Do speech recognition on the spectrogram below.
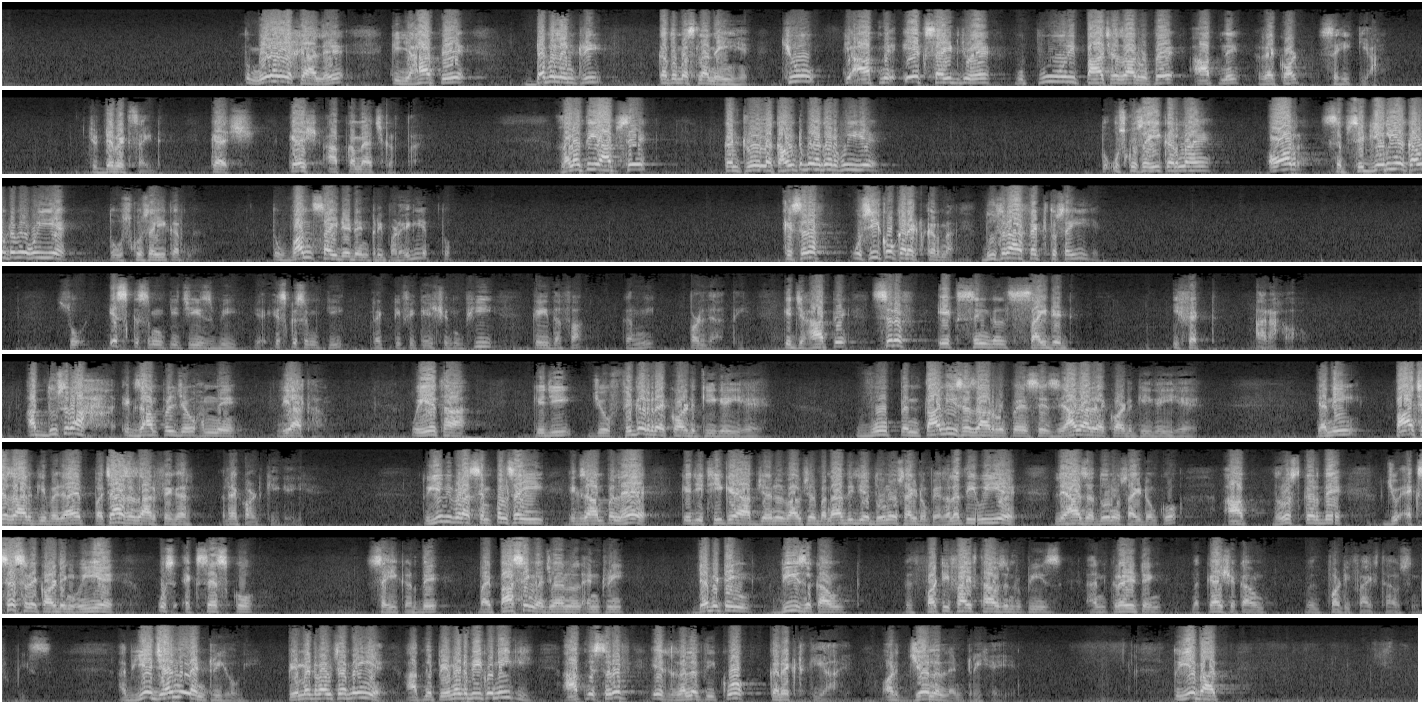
تو میرا یہ خیال ہے کہ یہاں پہ ڈبل انٹری کا تو مسئلہ نہیں ہے۔ کیوں کہ آپ نے ایک سائڈ جو ہے وہ پوری پانچ ہزار روپے آپ نے ریکارڈ صحیح کیا۔ جو ڈیبٹ سائڈ کیش کیش آپ کا میچ کرتا ہے۔ غلطی آپ سے کنٹرول اکاؤنٹ میں اگر ہوئی ہے، تو اس کو صحیح کرنا ہے، اور سبسڈیری اکاؤنٹ میں ہوئی ہے، تو اس کو صحیح کرنا تو ون سائڈیڈ انٹری پڑے گی اب تو۔ کہ صرف اسی کو کریکٹ کرنا ہے، دوسرا افیکٹ تو صحیح ہے۔ سو اس قسم کی چیز بھی یا اس قسم کی ریکٹیفیکیشن بھی کئی دفعہ کرنی پڑ جاتی کہ جہاں پہ صرف ایک سنگل سائڈڈ ایفیکٹ آ رہا ہو۔ اب دوسرا اگزامپل جو ہم نے لیا تھا، وہ یہ تھا کہ جی جو فگر ریکارڈ کی گئی ہے، وہ پینتالیس ہزار روپے سے زیادہ ریکارڈ کی گئی ہے۔ یعنی پانچ ہزار کی بجائے پچاس ہزار فگر ریکارڈ کی گئی ہے۔ تو یہ بھی بڑا سمپل سا ہی اگزامپل ہے۔ کہ جی ٹھیک ہے، آپ جنرل واؤچر بنا دیجیے، دونوں سائڈوں پہ غلطی ہوئی ہے، لہذا دونوں سائڈوں کو آپ درست کر دیں۔ جو ایکسس ریکارڈنگ ہوئی ہے، اس ایکسس کو صحیح کر دے by passing a journal entry debiting B's account with forty five thousand rupees and crediting the cash account with forty five thousand rupees اب یہ جرنل اینٹری ہوگی۔ پیمنٹ واؤچر نہیں ہے۔ آپ نے پیمنٹ بھی کو نہیں کی۔ آپ نے صرف ایک غلطی کو کریکٹ کیا ہے اور جرنل انٹری ہے یہ۔ تو یہ بات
